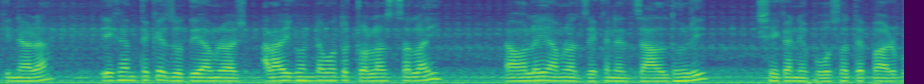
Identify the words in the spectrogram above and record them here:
কিনারা। এখান থেকে যদি আমরা আড়াই ঘণ্টা মতো ট্রলার চালাই, তাহলেই আমরা যেখানে জাল ধরি, সেখানে পৌঁছাতে পারব।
